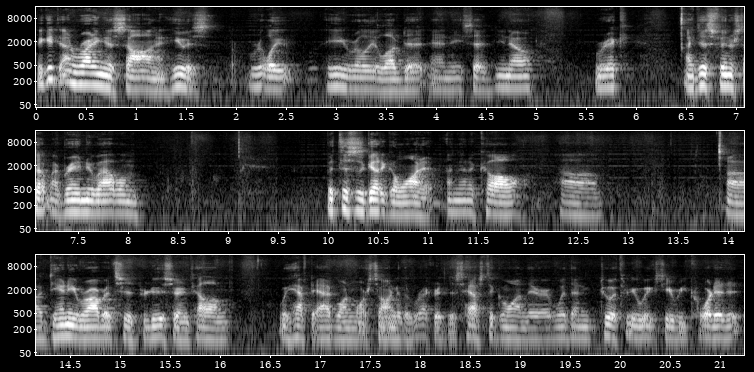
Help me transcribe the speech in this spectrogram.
we get done writing this song, and he was really, he really loved it. And he said, you know, Rick, I just finished up my brand new album, but this has got to go on it. I'm going to call. Uh, uh, Danny Roberts, his producer, and tell him we have to add one more song to the record. This has to go on there. Within two or three weeks, he recorded it,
